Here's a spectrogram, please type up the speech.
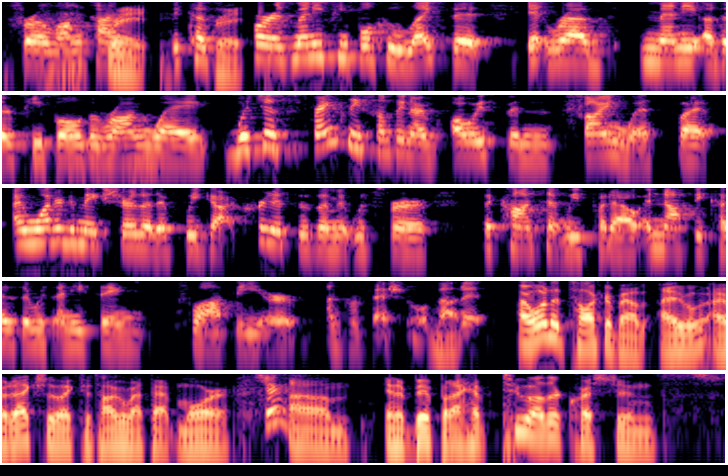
for a long time. Right. Because right. for as many people who liked it, it rubbed many other people the wrong way, which is frankly something I've always been fine with. But I wanted to make sure that if we got criticism, it was for the content we put out and not because there was anything sloppy or unprofessional about it. I want to talk about, I, w- I would actually like to talk about that more sure. um, in a bit, but I have two other questions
